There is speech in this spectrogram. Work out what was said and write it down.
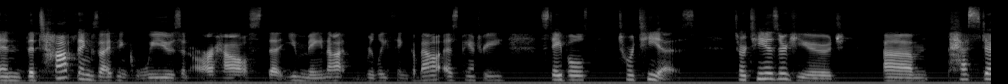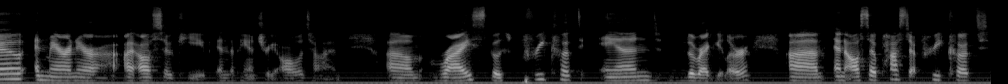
And the top things I think we use in our house that you may not really think about as pantry staples tortillas. Tortillas are huge. Um, pesto and marinara, I also keep in the pantry all the time. Um, rice, both pre cooked and the regular, um, and also pasta, pre cooked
